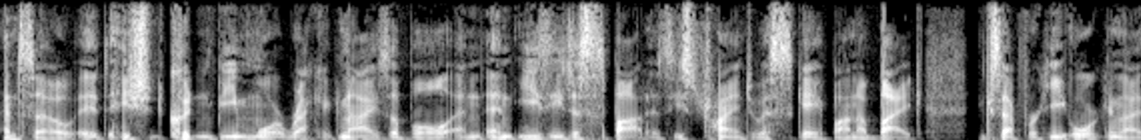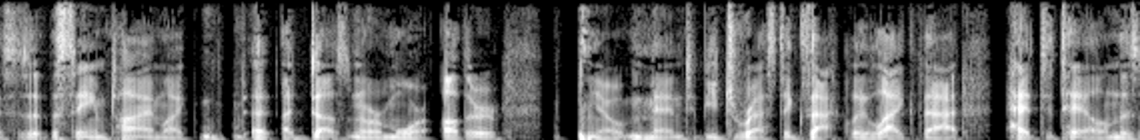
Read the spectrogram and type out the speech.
and so it, he should couldn't be more recognizable and and easy to spot as he's trying to escape on a bike except for he organizes at the same time like a, dozen or more other you know men to be dressed exactly like that head to tail in this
